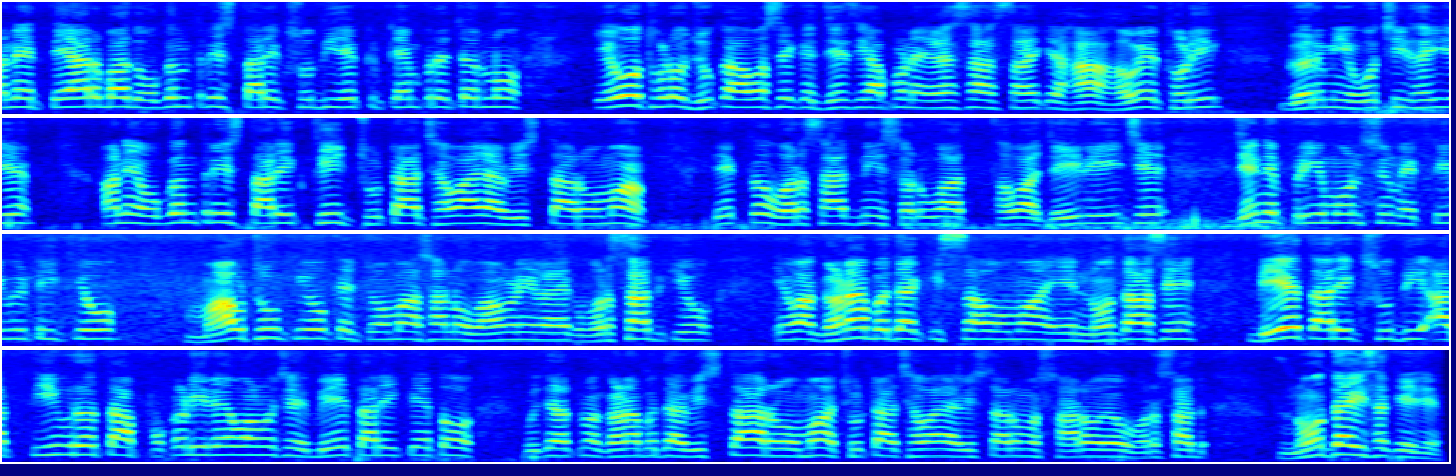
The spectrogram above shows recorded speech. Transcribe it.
અને ત્યારબાદ ઓગણત્રીસ તારીખ સુધી એક ટેમ્પરેચરનો એવો થોડો ઝુકાવ હશે કે જેથી આપણને અહેસાસ થાય કે હા, હવે થોડી ગરમી ઓછી થઈ છે. અને ઓગણત્રીસ તારીખથી જ છૂટાછવાયા વિસ્તારોમાં એક વરસાદની શરૂઆત થવા જઈ રહી છે. જેને પ્રી એક્ટિવિટી કયો, માવઠું કયો કે ચોમાસાનો વાવણી લાયક વરસાદ કયો, એવા ઘણા બધા કિસ્સાઓમાં એ નોંધાશે. બે તારીખ સુધી આ તીવ્રતા પકડી રહેવાનું છે. બે તારીખે તો ગુજરાતમાં ઘણા બધા વિસ્તારોમાં છૂટાછવાયા વિસ્તારોમાં સારો એવો વરસાદ નોંધાઈ શકે છે.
